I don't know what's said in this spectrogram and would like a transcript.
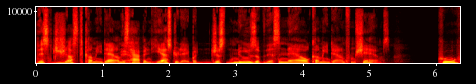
This just coming down. This Yeah. happened yesterday, but just news of this now coming down from Shams. Whew.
